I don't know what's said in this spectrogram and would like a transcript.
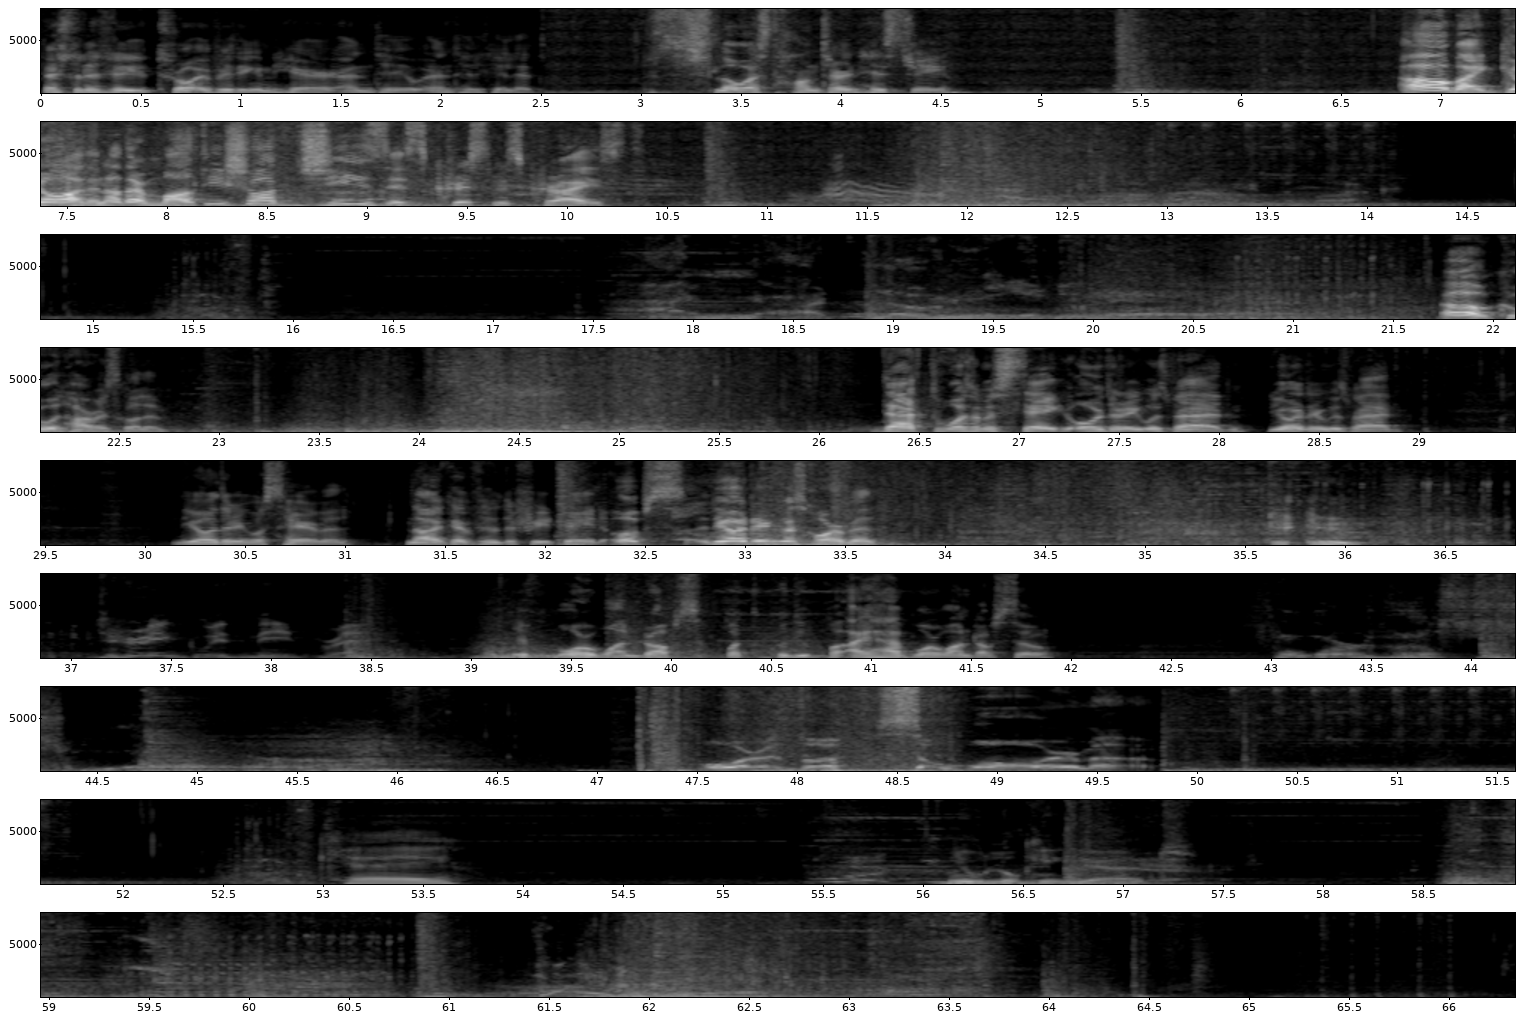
Just literally throw everything in here until until kill it. The slowest hunter in history. Oh my god, another multi-shot? Jesus Christmas Christ. Oh, cool, Harvest Golem. That was a mistake. Ordering was bad. The ordering was bad. The ordering was terrible. Now I can film the free trade. Oops, the ordering was horrible. Drink with me, friend. You have more one drops? What could you put? I have more one drops too. For the swarm. Okay. You looking at?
